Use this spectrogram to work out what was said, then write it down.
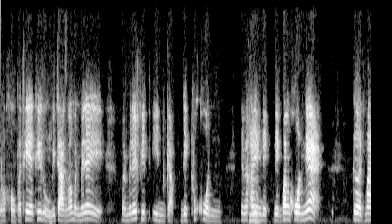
เนาะของประเทศที่ถูกวิจารณ์ว่ามันไม่ได้มันไม่ได้ฟิตอินกับเด็กทุกคนใช่ไหมคะอย่างเด็กเด็กบางคนเนี่ย เกิดมา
